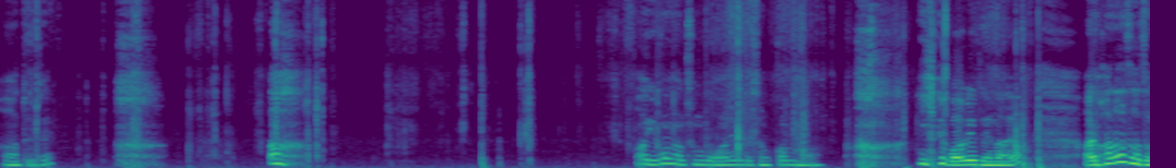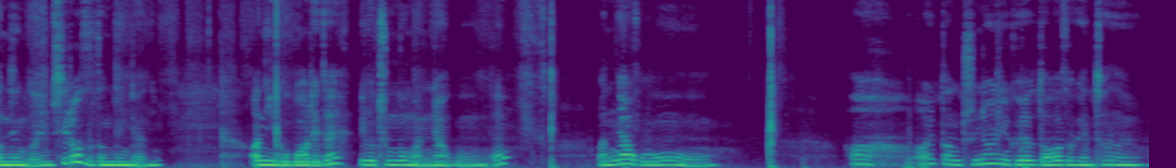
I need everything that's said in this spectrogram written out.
하나, 둘, 셋. 아. 아, 이거는 중복 아닌데, 잠깐만. 이게 말이 되나요? 아니, 화나서 던진 거임. 싫어서 던진 게 아니. 아니, 이거 말이 돼? 이거 중복 맞냐고. 어? 맞냐고. 아, 아, 일단 준현이 그래도 나와서 괜찮아요.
